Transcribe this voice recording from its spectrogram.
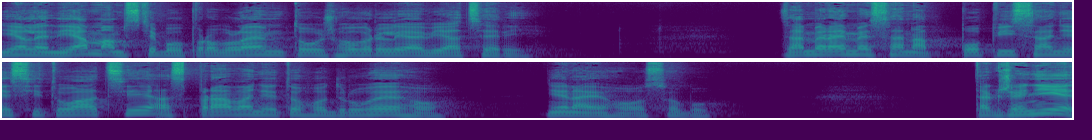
Nie len ja mám s tebou problém, to už hovorili aj viacerí. Zamerajme sa na popísanie situácie a správanie toho druhého, nie na jeho osobu. Takže nie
